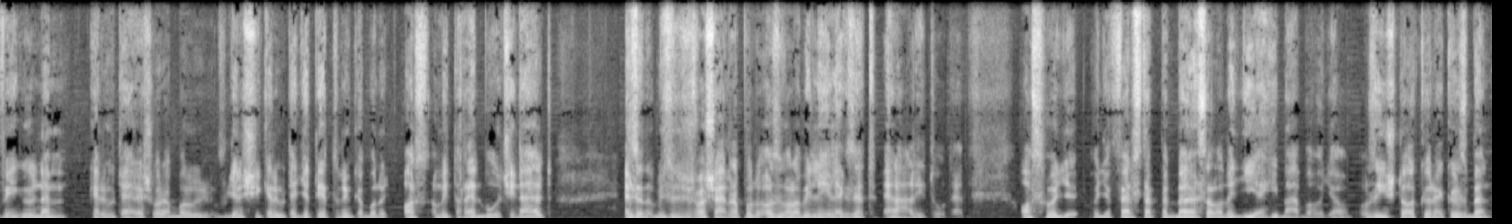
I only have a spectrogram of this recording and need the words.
végül nem került erre sor. Abban ugyanis sikerült egyetértenünk abban, hogy az, amit a Red Bull csinált, ezen a bizonyos vasárnapon, az valami lélegzet elállító. Tehát az, hogy, hogy a Verstappen beleszalad egy ilyen hibába, hogy a, az install köre közben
